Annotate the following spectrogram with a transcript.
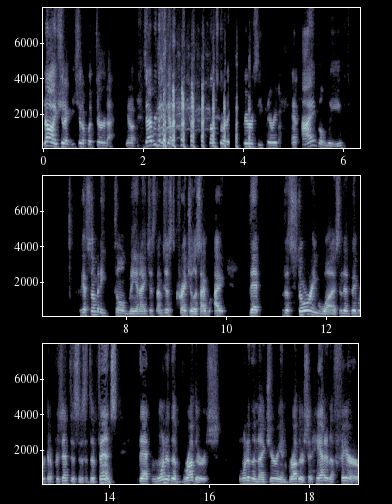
No, he should have he should have put dirt on. You know, so everybody's got some sort of conspiracy theory, and I believed because somebody told me, and I just I'm just credulous. I I that the story was, and that they were going to present this as a defense, that one of the brothers, one of the Nigerian brothers, had had an affair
